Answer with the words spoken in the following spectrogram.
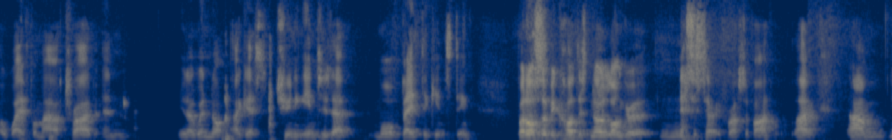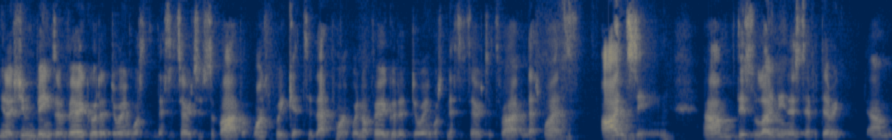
away from our tribe and you know we're not i guess tuning into that more basic instinct but also because it's no longer necessary for our survival like um, you know human beings are very good at doing what's necessary to survive but once we get to that point we're not very good at doing what's necessary to thrive and that's why i'm seeing um, this loneliness epidemic um,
